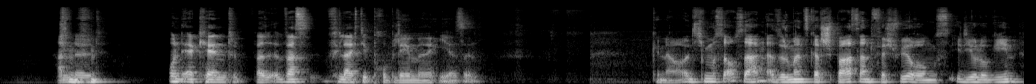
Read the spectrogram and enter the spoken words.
handelt und erkennt, was, vielleicht die Probleme hier sind. Genau. Und ich muss auch sagen, also du meinst gerade Spaß an Verschwörungsideologien.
